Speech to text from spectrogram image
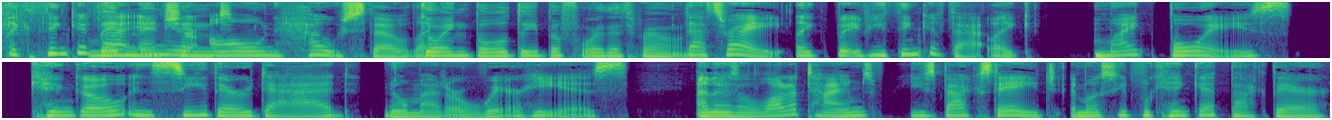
like think of Lynn that in your own house though. Like going boldly before the throne. that's right. Like but if you think of that, like my boys can go and see their dad no matter where he is. And there's a lot of times he's backstage and most people can't get back there.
